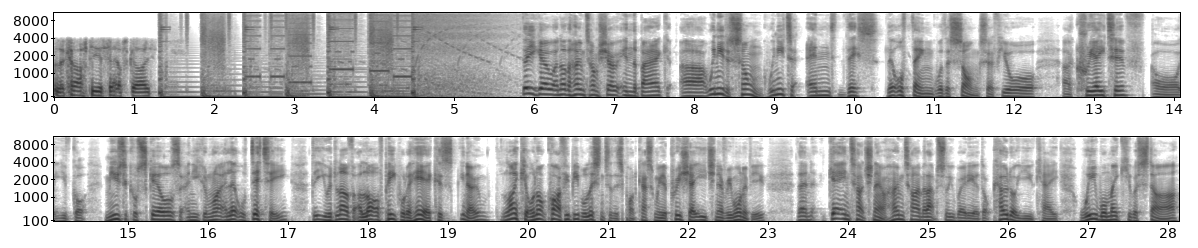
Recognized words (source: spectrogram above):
Look after yourselves, guys. There you go, another home time show in the bag. Uh, we need a song. We need to end this little thing with a song. So if you're uh, creative or you've got musical skills and you can write a little ditty that you would love a lot of people to hear, because, you know, like it or not, quite a few people listen to this podcast and we appreciate each and every one of you, then get in touch now. Hometime at absoluteradio.co.uk. We will make you a star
